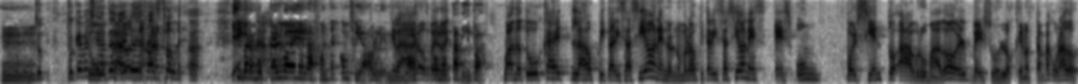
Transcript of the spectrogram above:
Ujú. ¿Tú, tú que mencionaste busca algo los de fast datos. food ah, Sí, pero está. buscarlo en las fuentes confiables. Claro, no pero- como esta tipa. Cuando tú buscas las hospitalizaciones, los números de hospitalizaciones, es un por ciento abrumador versus los que no están vacunados.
